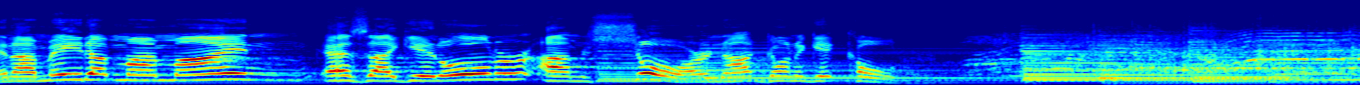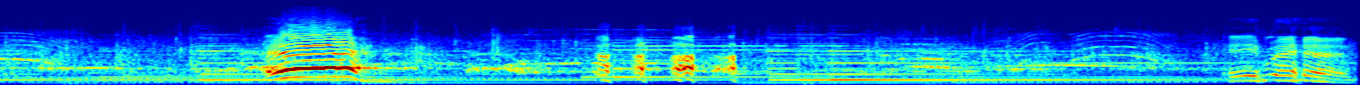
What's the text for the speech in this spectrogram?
And I made up my mind as I get older, I'm sure not going to get colder. Eh? Amen.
